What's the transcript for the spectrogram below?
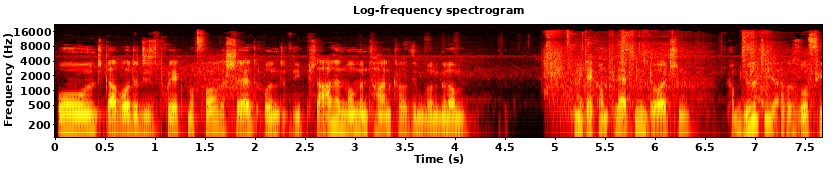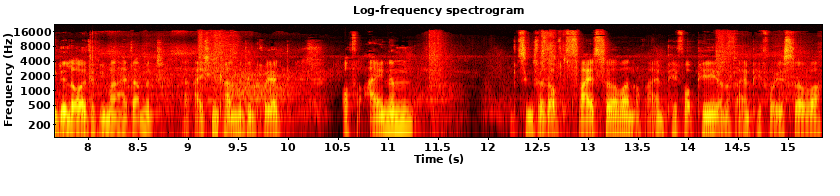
Und da wurde dieses Projekt mal vorgestellt und die planen momentan quasi im Grunde genommen mit der kompletten deutschen Community, also so viele Leute, wie man halt damit erreichen kann mit dem Projekt, auf einem, beziehungsweise auf zwei Servern, auf einem PvP und auf einem PvE-Server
